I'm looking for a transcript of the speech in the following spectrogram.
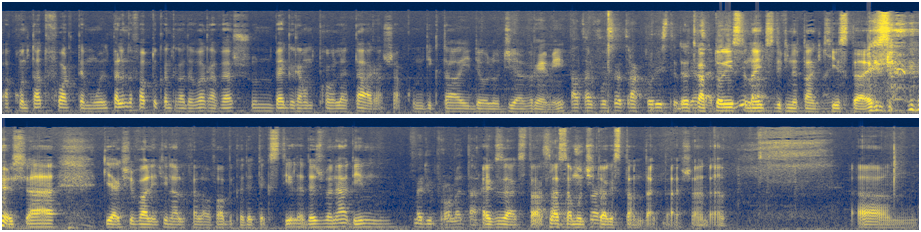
a contat foarte mult, pe lângă faptul că într-adevăr avea și un background proletar, așa cum dicta ideologia vremii. Tatăl fost tractorist de tractorist înainte să devină tanchistă, exact, așa. Chiar și Valentina lucra la o fabrică de textile, deci venea din... Mediul proletar. Exact, sta, clasa, clasa muncitoare standard, da, așa, da. Um,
